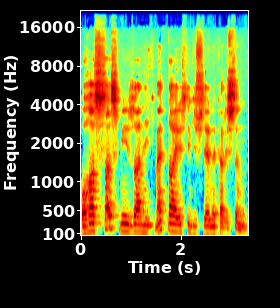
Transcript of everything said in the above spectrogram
o hassas mizan hikmet dairesindeki işlerine karışsın.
